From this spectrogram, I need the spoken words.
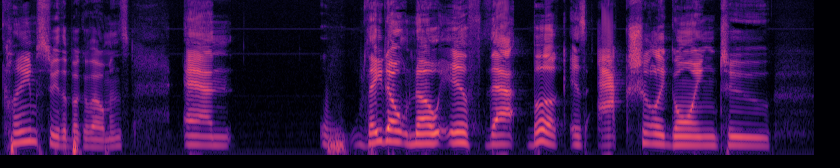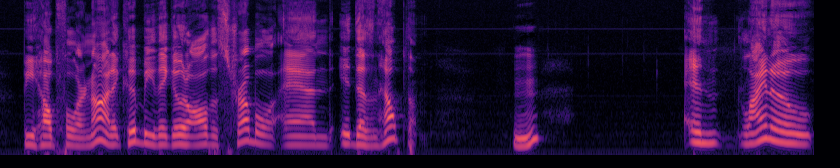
claims to be the Book of Omens, and they don't know if that book is actually going to be helpful or not. It could be they go to all this trouble and it doesn't help them. Mhm. And Lion-O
